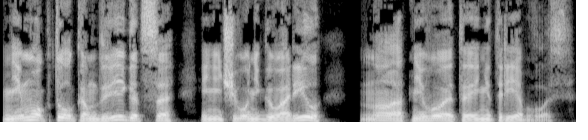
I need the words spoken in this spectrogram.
Не мог толком двигаться и ничего не говорил, но от него это и не требовалось.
